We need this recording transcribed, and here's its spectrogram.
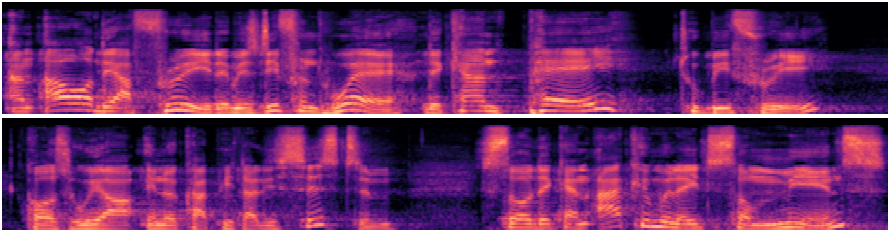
And how they are free, there is different way. They can pay to be free, because we are in a capitalist system. So they can accumulate some means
